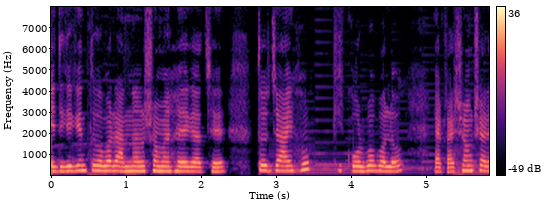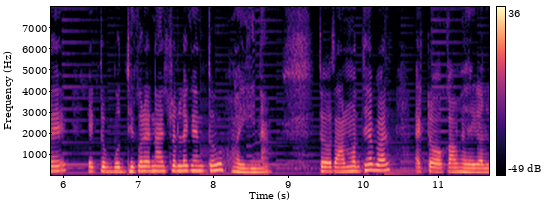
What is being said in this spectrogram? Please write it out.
এদিকে কিন্তু আবার রান্নার সময় হয়ে গেছে। তো যাই হোক, কি করব বলো? একা সংসারে একটু বুদ্ধি করে না চললে কিন্তু হয়ই না। তো তার মধ্যে আবার একটা অকাম হয়ে গেল।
